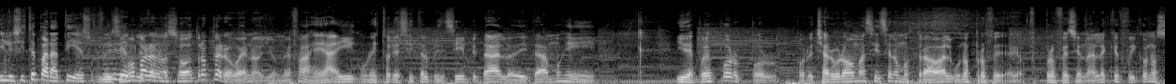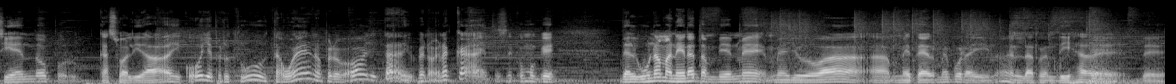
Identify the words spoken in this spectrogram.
Y lo hiciste para ti. Eso fue Lo hicimos para nosotros, pero bueno, yo me fajé ahí con una historiecita al principio y tal, lo editamos y, y después por, por, por echar bromas sí se lo mostraba a algunos profe- profesionales que fui conociendo por casualidad y oye, pero tú, está bueno, pero oye, tal, y- pero ven acá. Entonces como que de alguna manera también me, me ayudó a, a meterme por ahí, ¿no? En la rendija de, de-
